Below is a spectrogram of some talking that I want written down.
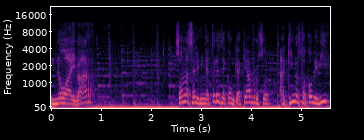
no hay bar son las eliminatorias de CONCACAF, Russo. Aquí nos tocó vivir.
